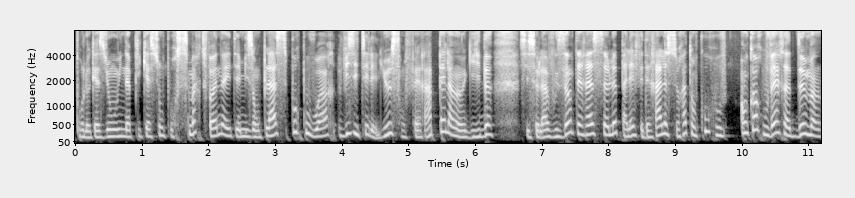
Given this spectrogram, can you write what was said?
Pour l'occasion, une application pour smartphone a été mise en place pour pouvoir visiter les lieux sans faire appel à un guide. Si cela vous intéresse, le Palais fédéral sera encore ouvert demain.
